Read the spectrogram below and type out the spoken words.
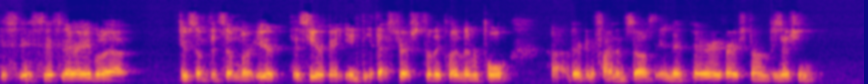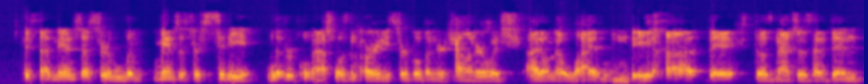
if, if, if they're able to do something similar here this year in that stretch until they play Liverpool, uh, they're going to find themselves in a very, very strong position. If that Manchester Manchester City Liverpool match wasn't already circled on your calendar, which I don't know why it wouldn't be, uh, they those matches have been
